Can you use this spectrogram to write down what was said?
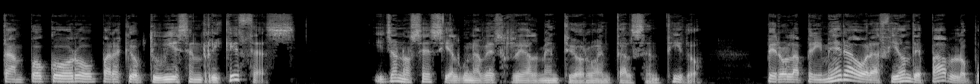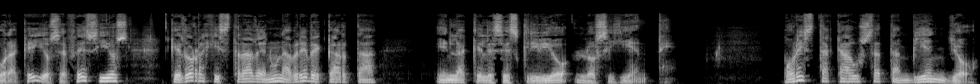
Tampoco oró para que obtuviesen riquezas. Y yo no sé si alguna vez realmente oró en tal sentido. Pero la primera oración de Pablo por aquellos efesios quedó registrada en una breve carta en la que les escribió lo siguiente. Por esta causa también yo,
